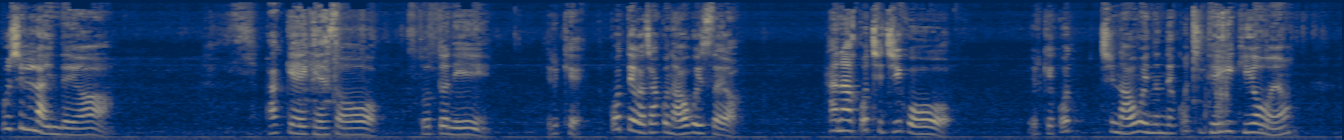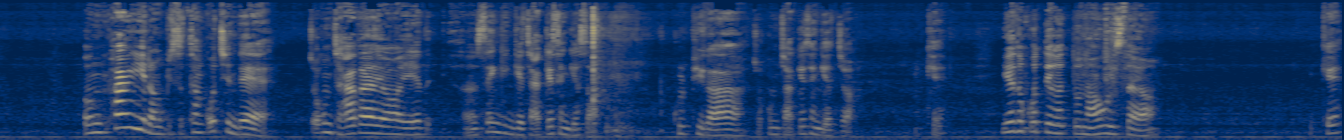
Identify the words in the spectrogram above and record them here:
푸실라인데요. 밖에 계속 뒀더니 이렇게 꽃대가 자꾸 나오고 있어요. 하나 꽃이 지고 이렇게 꽃 이 나오고 있는데 꽃이 되게 귀여워요. 엉팡이랑 비슷한 꽃인데 조금 작아요. 얘 어, 생긴 게 작게 생겨서 굴피가 조금 작게 생겼죠. 이렇게 얘도 꽃대가 또 나오고 있어요. 이렇게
